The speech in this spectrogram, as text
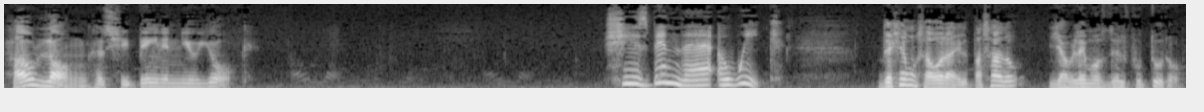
How long has she been in New York? She's been there a week. Dejemos ahora el pasado y hablemos del futuro.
